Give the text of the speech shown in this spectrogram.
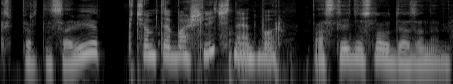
экспертный совет. В чем-то ваш личный отбор? Последнее слово «да» за нами.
